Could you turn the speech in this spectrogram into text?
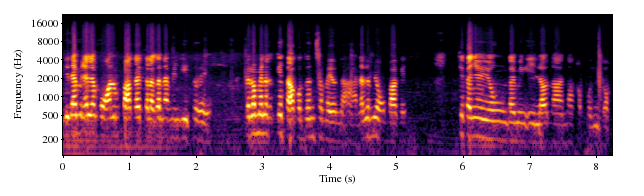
hindi namin alam kung anong pakay talaga namin dito eh. Pero may nakakita ako doon sa mayunahan. Alam niyo kung bakit? Kita niyo yung daming ilaw na nakapundok.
